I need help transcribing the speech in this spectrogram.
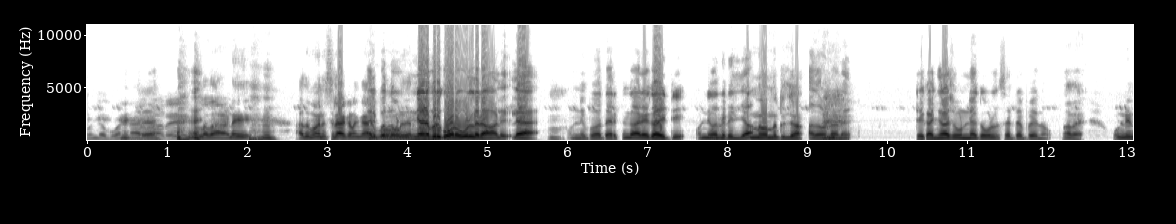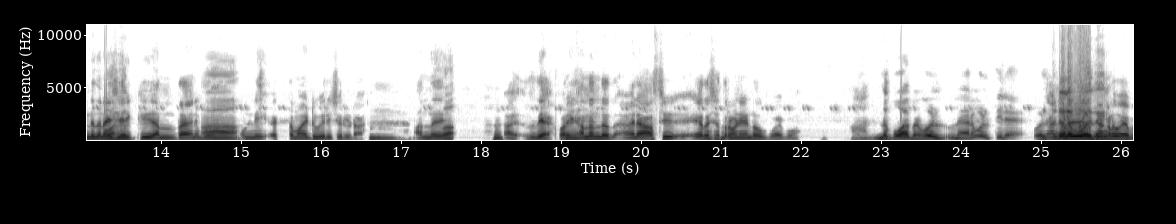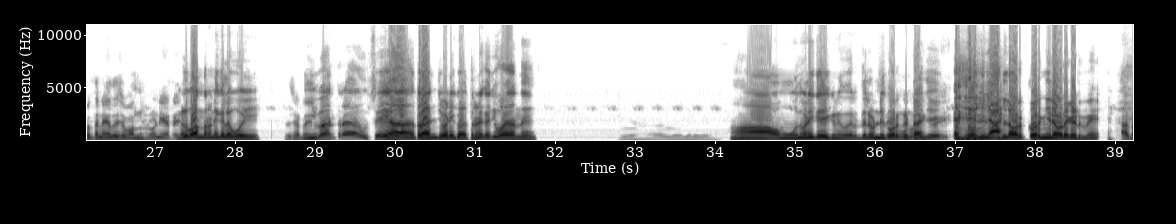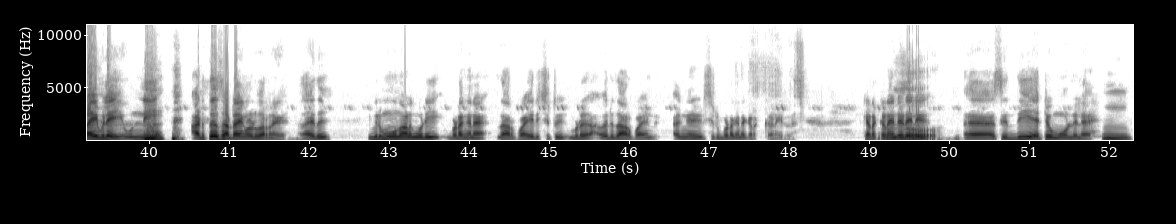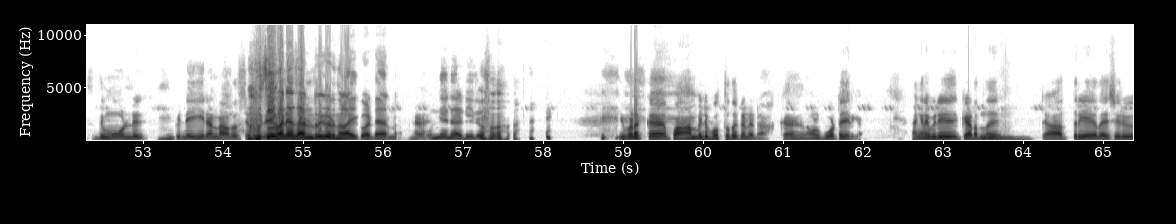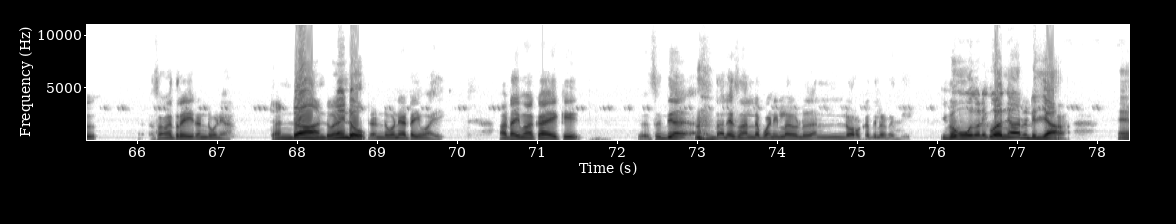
ഓന്റെ പൊന്നാരെ. ഉള്ളതാണ് അത് മനസ്സിലാക്കണം ഉണ്ണിയാണ് ഇപ്പൊ കുറവുള്ള ഒരാൾ ല്ലേ ഉം. ഉണ്ണിപ്പോ തിരക്കും കാര്യമൊക്കെ ആയിട്ട് ഉണ്ണി വന്നിട്ടില്ല. ഇന്ന് വന്നിട്ടില്ല. അതുകൊണ്ടാണ് കഴിഞ്ഞ പ്രാവശ്യം ഉണ്ണിയൊക്കെ സെറ്റപ്പ് ചെയ്യുന്നു അതെ. ഉണ്ണി ഉണ്ടെന്നുണ്ടെങ്കിൽ ശരിക്ക് അന്നത്തെ അനുഭവം ഉണ്ണി വ്യക്തമായിട്ട് വിവരിച്ചിട്ടാ ഉം. അന്ന്. അന്ന് എന്താ ലാസ്റ്റ് ഏകദേശം എത്ര മണിയുണ്ടോ പോയപ്പോ? അന്ന് പോയപ്പോ നേരം വെളുത്തില്ലേ? വെളുത്തിട്ടല്ലേ പോയത്? ഞങ്ങൾ പോയപ്പോ തന്നെ ഏകദേശം പന്ത്രണ്ട് മണിയാട്ടെ നിങ്ങൾ പന്ത്രണ്ട് മണിക്കല്ലേ പോയി? ഇവ എത്ര ഉസേ എത്ര അഞ്ചു മണിക്കോ? എത്ര മണിക്കാ പോയതന്ന്? ആ അവൻ മൂന്ന് മണിക്ക് കഴിക്കണ് വെറുതെ ഉണ്ണി കുറക്കിട്ടാൻ ചെയ്യും. ഞാൻ ഉറക്കം ഉറങ്ങിയില്ല അവിടെ കിടന്നേ. ആ ടൈമിലേ ഉണ്ണി അടുത്ത ദിവസമാട്ടോ ഞങ്ങളോട് പറഞ്ഞത് അതായത് ഇവർ മൂന്നാളും കൂടി ഇവിടെ ഇങ്ങനെ ദാർപ്പായ ഇരിച്ചിട്ട് ഇവിടെ ഒരു ദാർപ്പായ ഉണ്ട്. അങ്ങനെ ഇരിച്ചിട്ട് ഇവിടെ ഇങ്ങനെ കിടക്കുകയാണ് ഇത് കിടക്കണതിന്റെ ഇടയിൽ സിദ്ധി ഏറ്റവും മുകളിലേ സിദ്ധി മുകളിൽ പിന്നെ ഈ രണ്ടാമത്തെ എന്റെ അടിയിലും ഇവിടൊക്കെ പാമ്പിന്റെ പൊത്തതൊക്കെ ഉണ്ട് കേട്ടോ ഒക്കെ നമ്മൾ പോട്ടെ വിചാരിക്കാം. അങ്ങനെ ഇവർ കിടന്ന് രാത്രി ഏകദേശം ഒരു സമയത്രയായി രണ്ടു മണിയാ? രണ്ട് ആ രണ്ടു മണി ഉണ്ടാവും രണ്ടു മണി ആ ടൈമായി ആ ടൈമൊക്കെ അയക്ക് സിദ്ധി തലേദിവസം നല്ല പണിയുള്ളതുകൊണ്ട് നല്ല ഉറക്കത്തിലാണ് എത്തി ഇപ്പൊ മൂന്ന് മണിക്ക് പോകാൻ ഞാറുണ്ടില്ല അറിഞ്ഞിട്ടില്ല ആ. ഏ?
